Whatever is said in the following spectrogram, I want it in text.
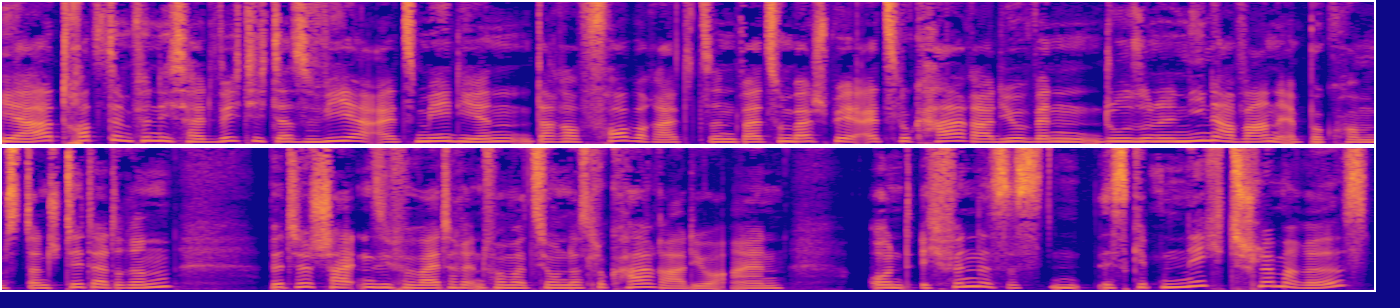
Ja, trotzdem finde ich es halt wichtig, dass wir als Medien darauf vorbereitet sind, weil zum Beispiel als Lokalradio, wenn du so eine Nina-Warn-App bekommst, dann steht da drin, bitte schalten Sie für weitere Informationen das Lokalradio ein. Und ich finde, es ist, es gibt nichts Schlimmeres,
